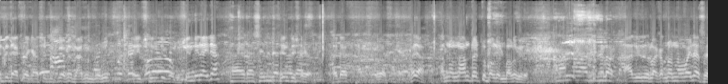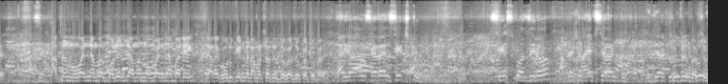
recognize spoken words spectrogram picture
এদিকে এক লাখ আশি বিক্রি হবে দারুণ গরু। এই সিন্ধি গরু। সিন্ধি না এটা? হ্যাঁ এটা সিন্দার সিন্ধি এটা ভাইয়া আপনার নামটা একটু বলেন ভালো করে। আমার নাম আজিজুল হক। আজিজুল হক আপনার মোবাইল আছে? আছে। আপনার মোবাইল নাম্বার বলেন যে আমার মোবাইল নাম্বারে যারা গরু কিনবেন আমার সাথে যোগাযোগ করতে পারেন। Seven six two. Six four zero five seven two. দর্শক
